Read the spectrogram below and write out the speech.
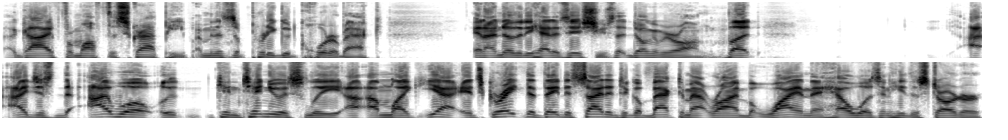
a guy from off the scrap heap. I mean this is a pretty good quarterback, and I know that he had his issues. Don't get me wrong, but I, I just I will uh, continuously. I, I'm like, yeah, it's great that they decided to go back to Matt Ryan, but why in the hell wasn't he the starter?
